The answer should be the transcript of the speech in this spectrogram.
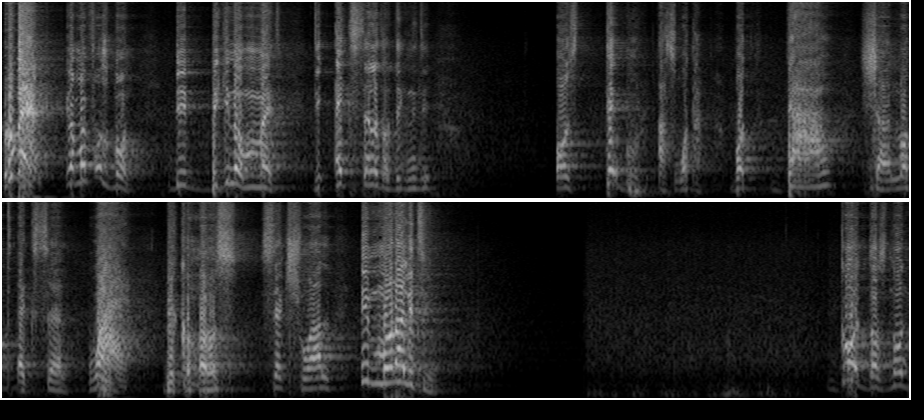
Reuben, you are my firstborn. The beginning of might, the excellence of dignity, unstable as water. But thou shalt not excel. Why? Because sexual immorality. God does not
